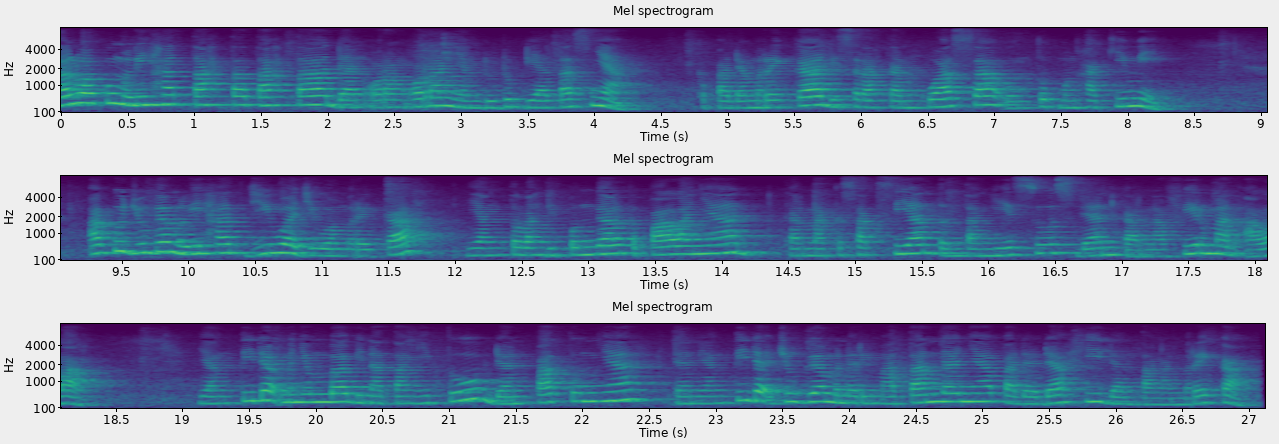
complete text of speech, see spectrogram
Lalu aku melihat tahta-tahta dan orang-orang yang duduk di atasnya. Kepada mereka diserahkan kuasa untuk menghakimi. Aku juga melihat jiwa-jiwa mereka yang telah dipenggal kepalanya karena kesaksian tentang Yesus dan karena firman Allah yang tidak menyembah binatang itu dan patungnya dan yang tidak juga menerima tandanya pada dahi dan tangan mereka.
